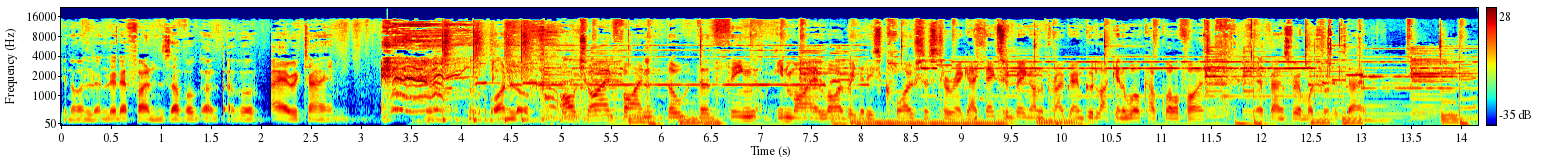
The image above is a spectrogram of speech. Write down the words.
you know, and let the fans have a have a airy time. One love. I'll try and find the the thing in my library that is closest to reggae. Thanks for being on the program. Good luck in the World Cup qualifiers. Yeah, thanks very much for the time.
